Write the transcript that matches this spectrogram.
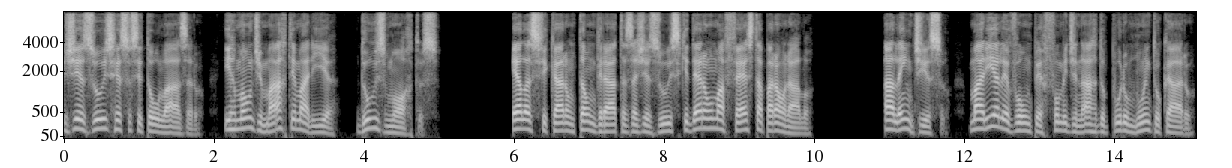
Jesus ressuscitou Lázaro, irmão de Marta e Maria, dos mortos. Elas ficaram tão gratas a Jesus que deram uma festa para honrá-lo. Além disso, Maria levou um perfume de nardo puro muito caro,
